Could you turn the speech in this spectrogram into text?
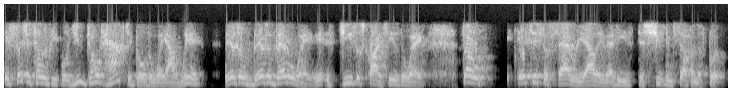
Essentially, telling people you don't have to go the way I went. There's a there's a better way. It's Jesus Christ. He is the way. So it's just a sad reality that he's just shooting himself in the foot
